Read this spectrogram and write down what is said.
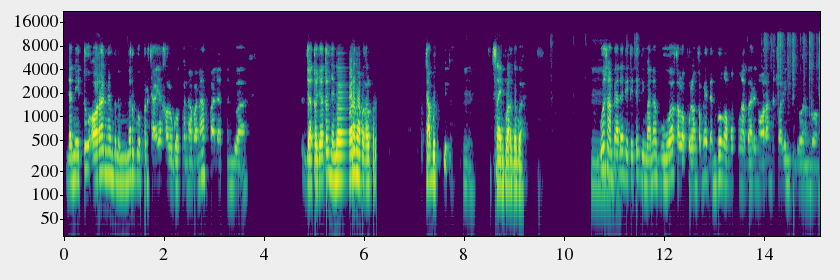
dan itu orang yang benar-benar gue percaya kalau gue kenapa-napa dan gue jatuh-jatuhnya orang gak bakal per- cabut gitu. Mm-mm. selain keluarga gue Hmm. gue sampai ada di titik di mana gue kalau pulang ke Medan gue nggak mau ngabarin orang kecuali tiga orang doang.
